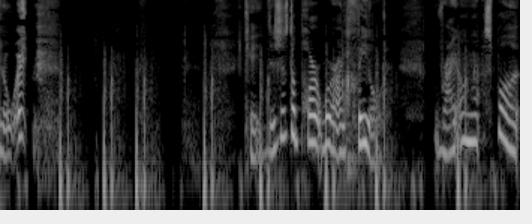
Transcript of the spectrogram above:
No, wait. Okay, this is the part where I failed. Right on that spot.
